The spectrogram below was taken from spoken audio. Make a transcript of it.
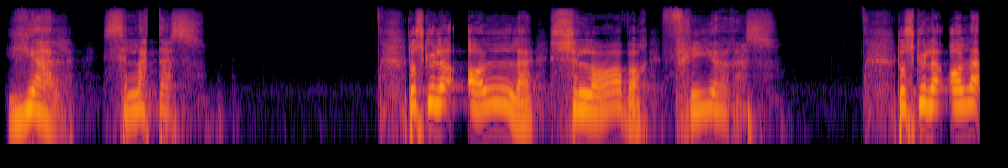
gjeld slettes. Da skulle alle slaver frigjøres. Da skulle alle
